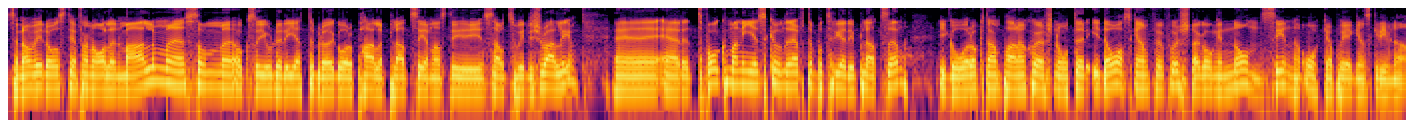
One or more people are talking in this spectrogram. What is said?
Sen har vi då Stefan Alen Malm eh, som också gjorde det jättebra igår, pallplats senast i South Swedish Rally. Eh, är 2,9 sekunder efter på tredjeplatsen. Igår åkte han på arrangörsnoter. Idag ska han för första gången någonsin åka på egenskrivna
